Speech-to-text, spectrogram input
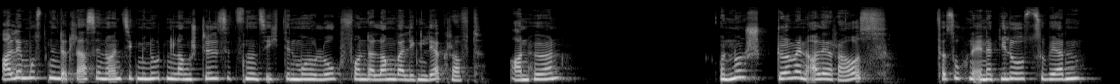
Alle mussten in der Klasse 90 Minuten lang stillsitzen und sich den Monolog von der langweiligen Lehrkraft anhören. Und nun stürmen alle raus, versuchen energielos zu werden.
